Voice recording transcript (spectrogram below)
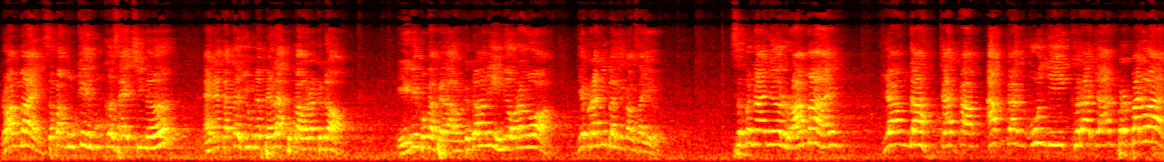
Ramai Sebab mungkin muka saya Cina. And dia kata you punya pelak bukan orang kedai Ini bukan pelak orang kedai ni Ini orang luar. Dia berani bagi tahu saya. Sebenarnya ramai yang dah cakap akan undi kerajaan perpaduan.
